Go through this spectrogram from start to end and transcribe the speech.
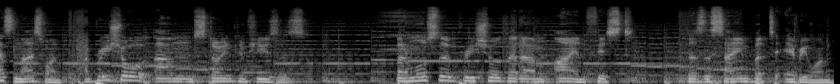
That's a nice one. I'm pretty sure um, Stone confuses. But I'm also pretty sure that um, Iron Fist does the same, but to everyone.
